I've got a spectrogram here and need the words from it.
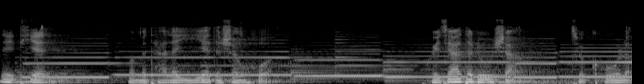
那天，我们谈了一夜的生活，回家的路上就哭了，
